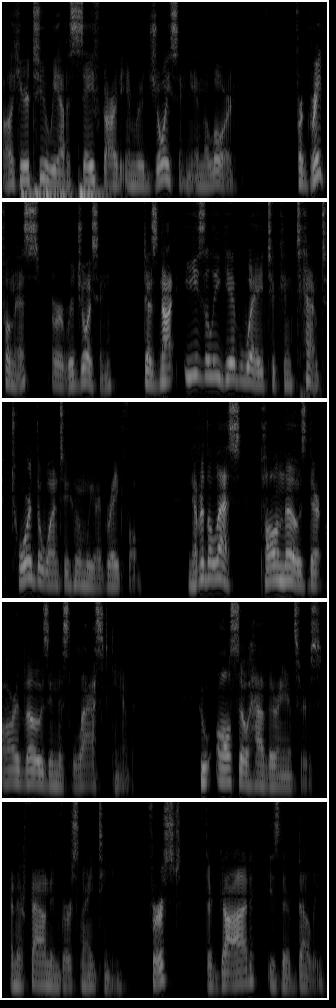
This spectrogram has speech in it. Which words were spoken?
Well, here too we have a safeguard in rejoicing in the Lord. For gratefulness, or rejoicing, does not easily give way to contempt toward the one to whom we are grateful. Nevertheless, Paul knows there are those in this last camp who also have their answers, and they're found in verse 19. First, their God is their belly,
